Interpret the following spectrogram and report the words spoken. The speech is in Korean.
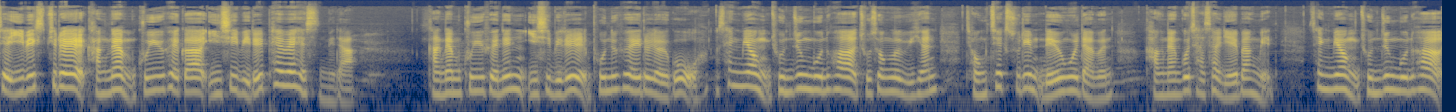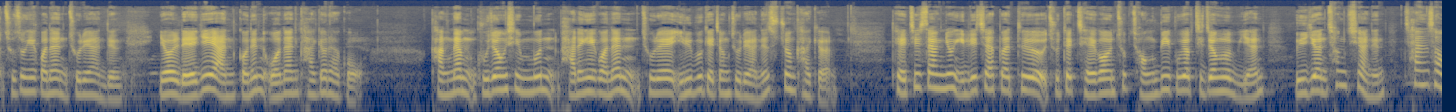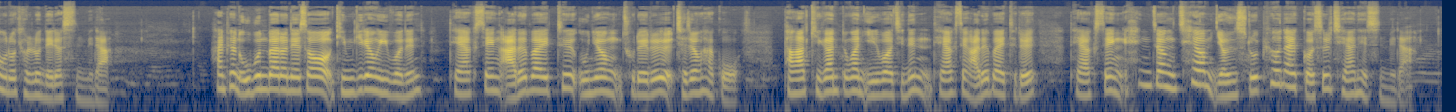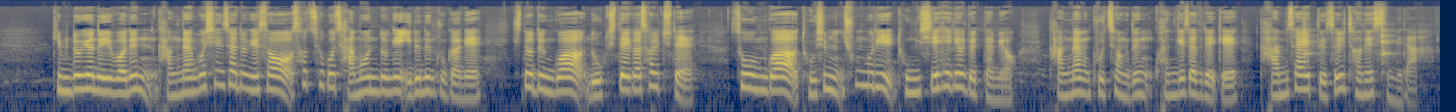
제217회 강남 구의회가 21일 폐회했습니다. 강남 구의회는 21일 본회의를 열고 생명 존중 문화 조성을 위한 정책 수립 내용을 담은 강남구 자살 예방 및 생명 존중 문화 조성에 관한 조례안 등 14개의 안건은 원안 가결하고 강남 구정신문 발행에 관한 조례 일부 개정 조례안은 수정 가결, 대치쌍용 1, 2차 아파트 주택 재건축 정비구역 지정을 위한 의견 청취안은 찬성으로 결론 내렸습니다. 한편 5분 발언에서 김기령 의원은 대학생 아르바이트 운영 조례를 제정하고 방학 기간 동안 이루어지는 대학생 아르바이트를 대학생 행정 체험 연수로 표현할 것을 제안했습니다. 김동연 의원은 강남구 신사동에서 서초구 잠원동에 이르는 구간에 신호등과 녹지대가 설치돼 소음과 도심 흉물이 동시에 해결됐다며 강남구청 등 관계자들에게 감사의 뜻을 전했습니다.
